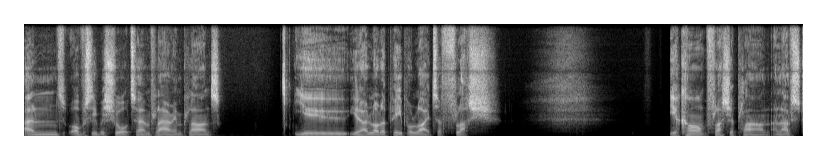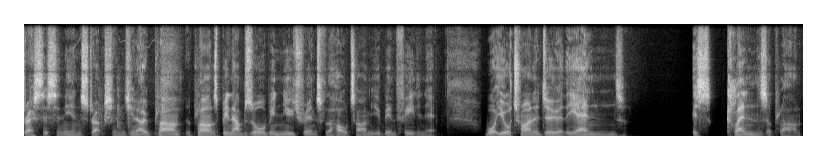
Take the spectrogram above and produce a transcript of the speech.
And obviously, with short term flowering plants, you you know a lot of people like to flush. You can't flush a plant and i've stressed this in the instructions you know plant the plant's been absorbing nutrients for the whole time you've been feeding it. What you're trying to do at the end is cleanse a plant.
